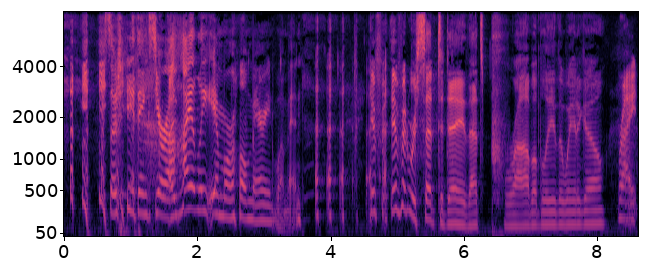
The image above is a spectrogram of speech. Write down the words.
so she thinks you're a highly immoral married woman. if if it were said today, that's probably the way to go. Right.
